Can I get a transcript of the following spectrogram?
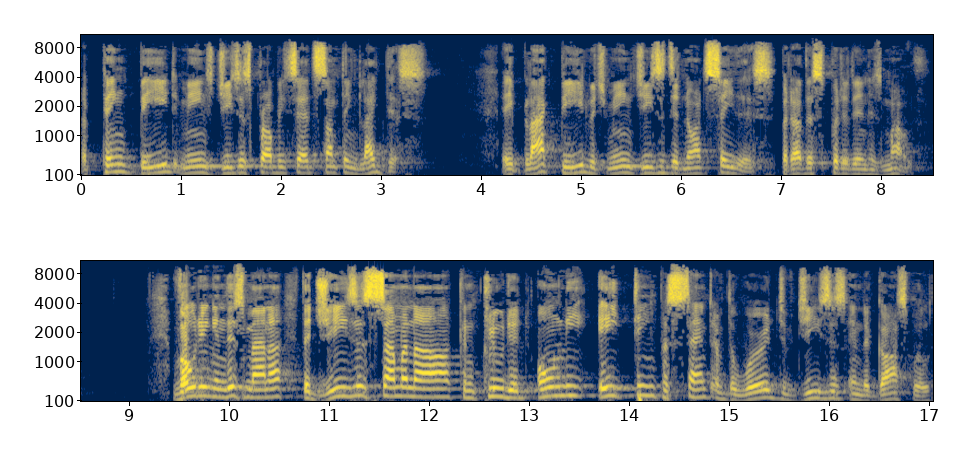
A pink bead means Jesus probably said something like this. A black bead, which means Jesus did not say this, but others put it in his mouth. Voting in this manner, the Jesus Seminar concluded only 18% of the words of Jesus in the gospel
